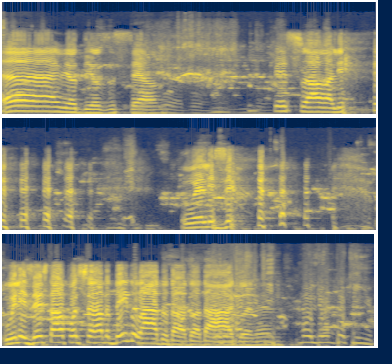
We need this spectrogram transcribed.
Ai, meu Deus do céu. Pessoal ali. o Eliseu. o Eliseu estava posicionado bem do lado da, da, da água, né? molhou um pouquinho.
